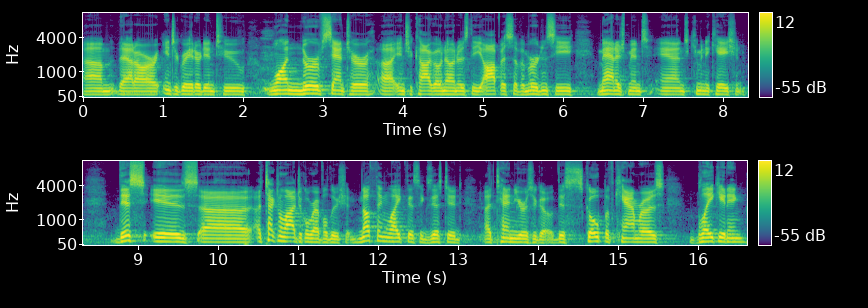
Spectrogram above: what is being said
um, that are integrated into one nerve center uh, in Chicago known as the Office of Emergency Management and Communication. This is uh, a technological revolution. Nothing like this existed uh, 10 years ago. This scope of cameras blanketing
